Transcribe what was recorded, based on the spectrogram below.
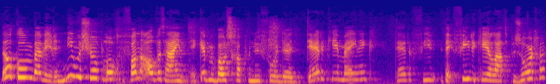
Welkom bij weer een nieuwe shoplog van Albert Heijn. Ik heb mijn boodschappen nu voor de derde keer, meen ik. Derde, vierde, keer laten bezorgen.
